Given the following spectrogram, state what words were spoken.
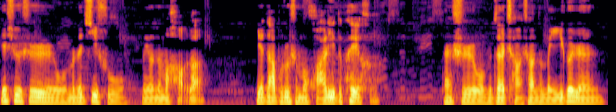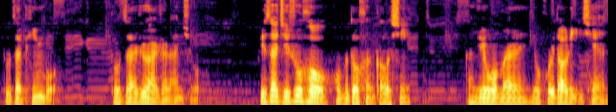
也许是我们的技术没有那么好了，也打不出什么华丽的配合，但是我们在场上的每一个人都在拼搏，都在热爱着篮球。比赛结束后，我们都很高兴，感觉我们又回到了以前。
